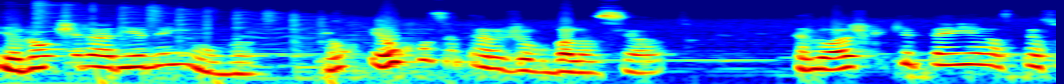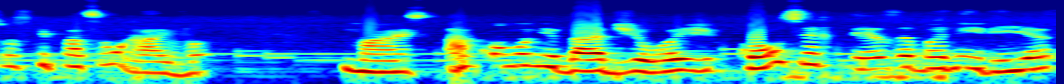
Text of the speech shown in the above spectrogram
Eu não tiraria nenhuma. Eu, eu considero o jogo balanceado. É lógico que tem as pessoas que passam raiva, mas a comunidade hoje com certeza baniria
